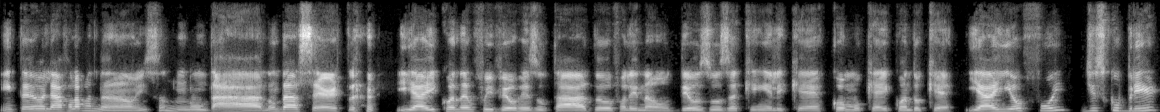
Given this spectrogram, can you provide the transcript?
Então eu olhava e falava, não, isso não dá, não dá certo. E aí, quando eu fui ver o resultado, eu falei: não, Deus usa quem Ele quer, como quer e quando quer. E aí eu fui descobrir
